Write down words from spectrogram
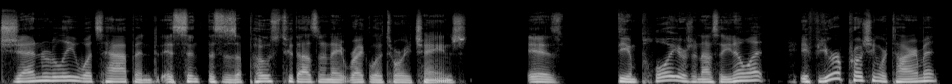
generally what's happened is since this is a post 2008 regulatory change, is the employers are now saying, you know what? If you're approaching retirement,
